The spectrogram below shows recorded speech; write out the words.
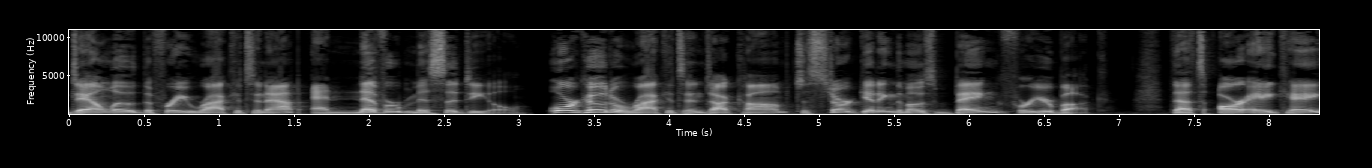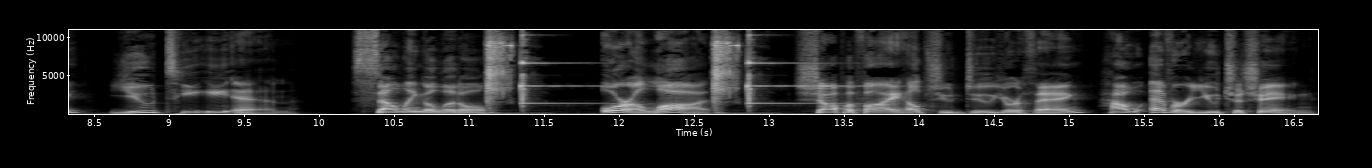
Download the free Rakuten app and never miss a deal. Or go to Rakuten.com to start getting the most bang for your buck. That's R A K U T E N. Selling a little or a lot, Shopify helps you do your thing however you cha-ching.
